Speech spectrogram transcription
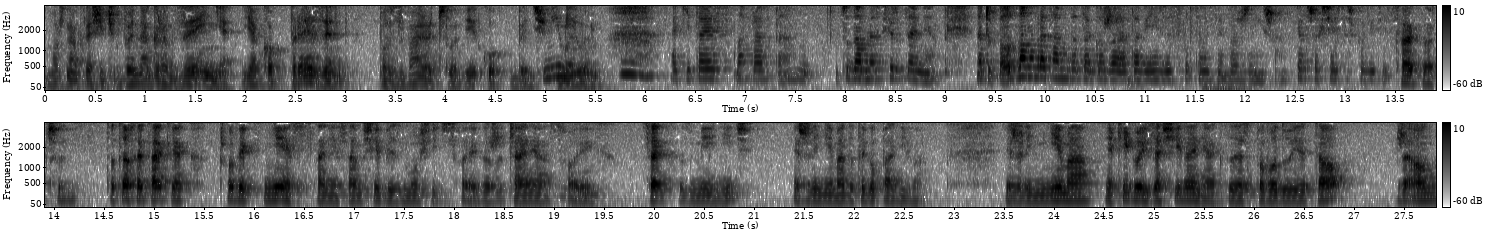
y, można określić, wynagrodzenie, jako prezent pozwala człowieku być miłym. miłym. Jakie to jest naprawdę cudowne stwierdzenie. Znaczy, bo znowu wracamy do tego, że ta więź ze Stwórcą jest najważniejsza. Piotrze, chciałeś coś powiedzieć? Tak, znaczy to trochę tak, jak człowiek nie jest w stanie sam siebie zmusić swojego życzenia, swoich cech zmienić, jeżeli nie ma do tego paliwa. Jeżeli nie ma jakiegoś zasilenia, które spowoduje to, że on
